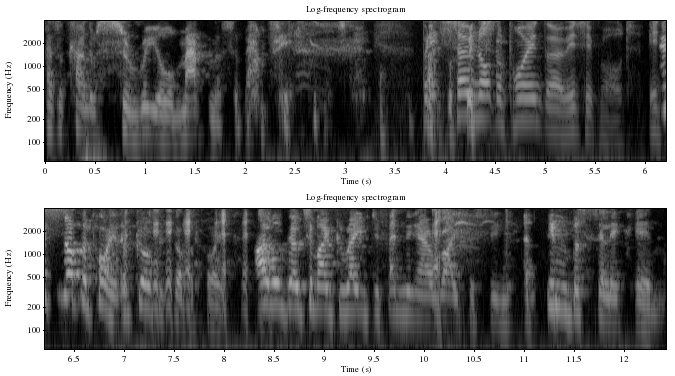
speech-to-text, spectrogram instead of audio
has a kind of surreal madness about it. But it's so not the point, though, is it, Rod? It's... it's... not the point. Of course, it's not the point. I will go to my grave defending our right to sing an imbecilic hymn.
